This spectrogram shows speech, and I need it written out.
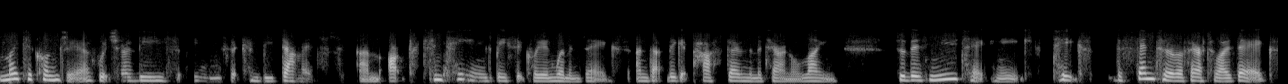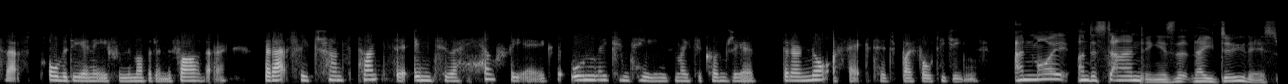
Mitochondria, which are these genes that can be damaged, um, are contained basically in women's eggs and that they get passed down the maternal line. So this new technique takes the center of a fertilized egg, so that's all the DNA from the mother and the father, but actually transplants it into a healthy egg that only contains mitochondria that are not affected by faulty genes. And my understanding is that they do this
